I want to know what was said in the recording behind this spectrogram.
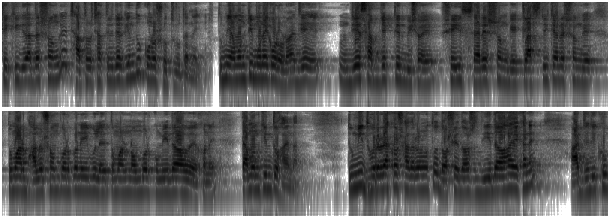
শিক্ষিকাদের সঙ্গে ছাত্রছাত্রীদের কিন্তু কোনো শত্রুতা নেই। তুমি এমনটি মনে করো না যে যে সাবজেক্টের বিষয়ে সেই স্যারের সঙ্গে, ক্লাস টিচারের সঙ্গে তোমার ভালো সম্পর্ক নেই বলে তোমার নম্বর কমিয়ে দেওয়া হবে এখানে তেমন কিন্তু হয় না। তুমি ধরে রাখো সাধারণত দশে দশ দিয়ে দেওয়া হয় এখানে, আর যদি খুব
